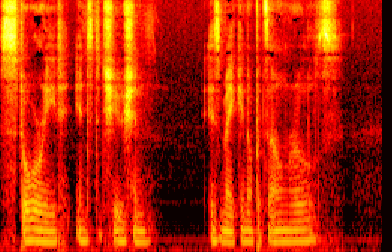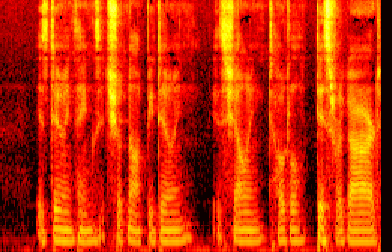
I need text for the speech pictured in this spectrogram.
storied institution is making up its own rules, is doing things it should not be doing, is showing total disregard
